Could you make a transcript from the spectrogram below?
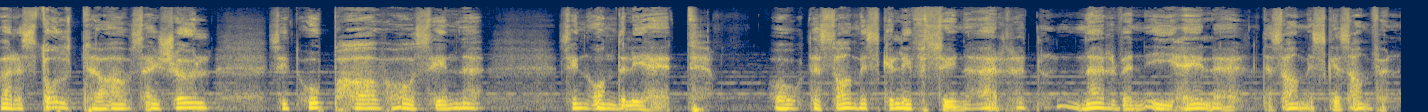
være stolt av seg sjøl sitt opphav og sin, sin åndelighet. Og det samiske livssynet er nerven i hele det samiske samfunnet.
